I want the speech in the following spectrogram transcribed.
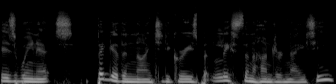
is when it's bigger than 90 degrees but less than 180,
